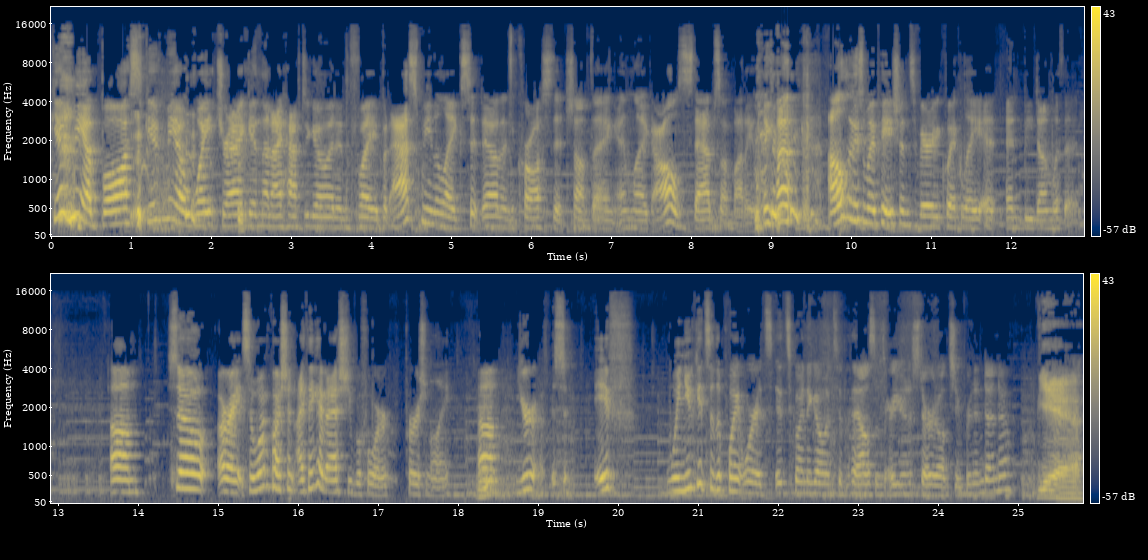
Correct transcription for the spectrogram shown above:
give me a boss, give me a white dragon that I have to go in and fight. But ask me to like sit down and cross stitch something, and like I'll stab somebody. Like I, I'll lose my patience very quickly and, and be done with it. Um. So, all right. So, one question I think I've asked you before personally. Um, you're if when you get to the point where it's it's going to go into the thousands, are you going to start on Super Nintendo? Yeah,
